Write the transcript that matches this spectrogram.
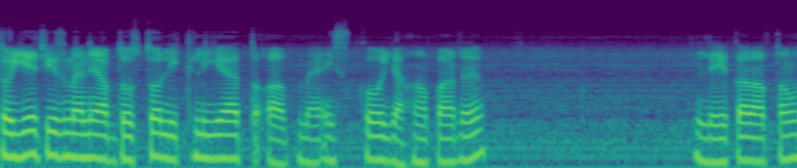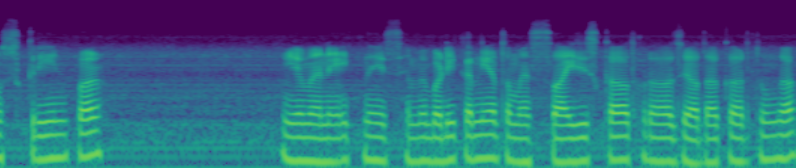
तो ये चीज़ मैंने अब दोस्तों लिख लिया तो अब मैं इसको यहाँ पर लेकर आता हूँ स्क्रीन पर। ये मैंने इतने हिस्से में बड़ी करनी है तो मैं साइज़ इसका थोड़ा ज़्यादा कर दूँगा।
